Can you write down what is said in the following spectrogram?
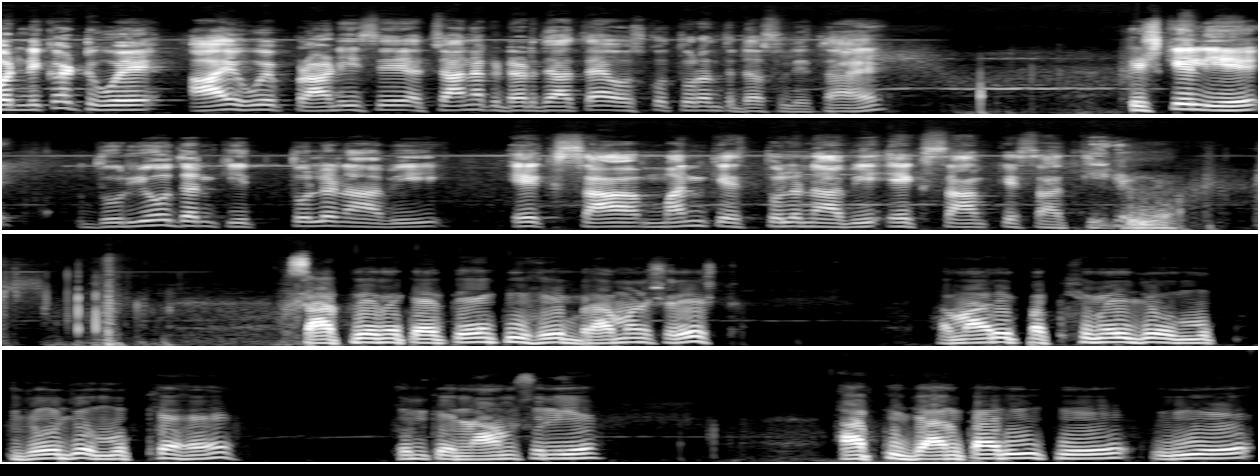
वह निकट हुए आए हुए प्राणी से अचानक डर जाता है उसको तुरंत डस लेता है। इसके लिए दुर्योधन की तुलना भी एक सा मन के तुलना भी एक सांप के साथ की गई है। सातवें में कहते हैं कि हे ब्राह्मण श्रेष्ठ हमारे पक्ष में जो मुख, जो जो मुख्य है, उनके नाम सुनिए। आपकी जानकारी के लिए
